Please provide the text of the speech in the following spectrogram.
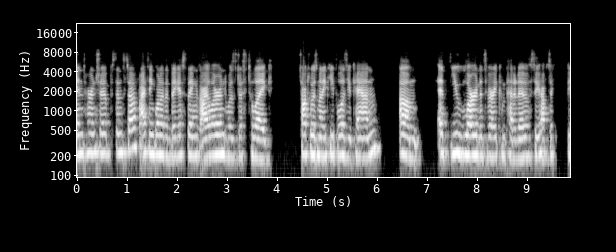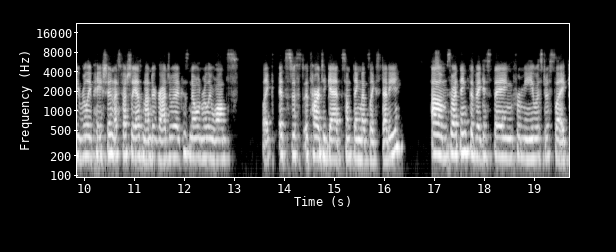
internships and stuff, I think one of the biggest things I learned was just to like talk to as many people as you can. Um, it, you learn it's very competitive, so you have to be really patient, especially as an undergraduate, because no one really wants like it's just it's hard to get something that's like steady. Um, so I think the biggest thing for me was just like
